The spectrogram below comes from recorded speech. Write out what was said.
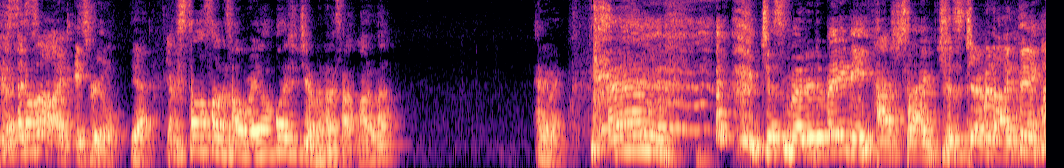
Aside, it's real. Yeah. Yeah. If star signs are real, why did Gemini's act like that? Anyway. Um, Just murdered a baby. Hashtag just Gemini things.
